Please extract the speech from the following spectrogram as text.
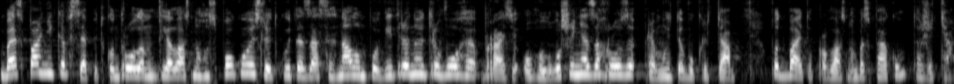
Без паніки, все під контролем. Для власного спокою слідкуйте за сигналом повітряної тривоги. В разі оголошення загрози прямуйте в укриття. Подбайте про власну безпеку та життя.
